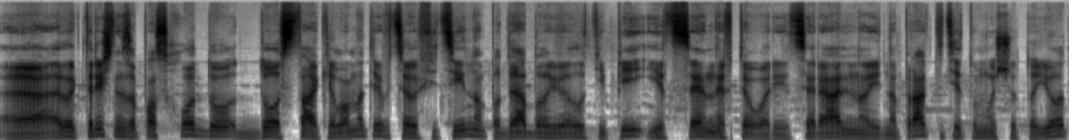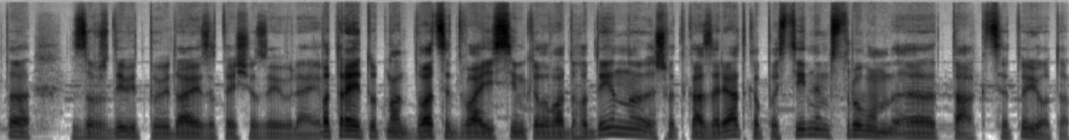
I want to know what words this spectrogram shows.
Е, Електричний запас ходу до 100 км – це офіційно по WLTP, і це не в теорії, це реально і на практиці, тому що Toyota завжди відповідає за те, що заявляє. Батарея тут на 22,7 кВт годин, швидка зарядка постійним струмом. Е, Так, це Toyota.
